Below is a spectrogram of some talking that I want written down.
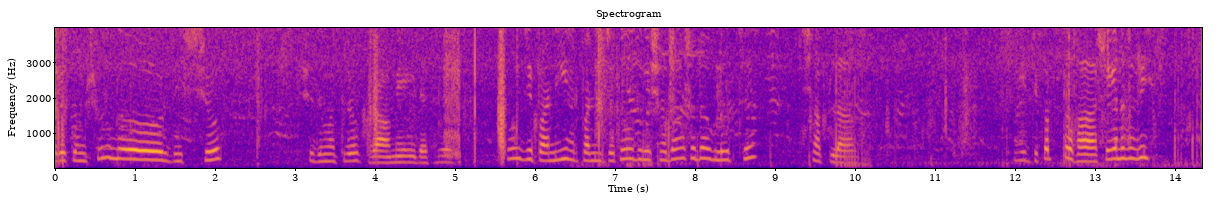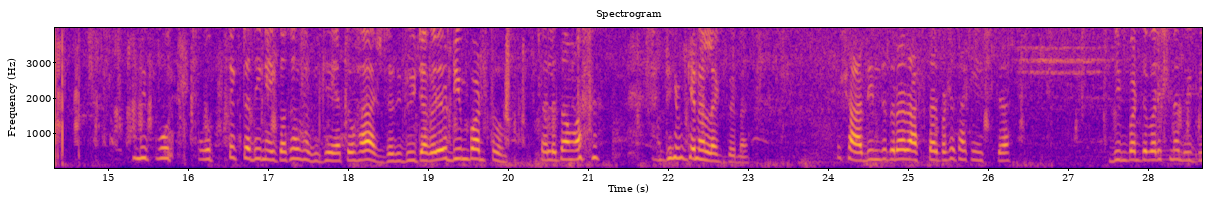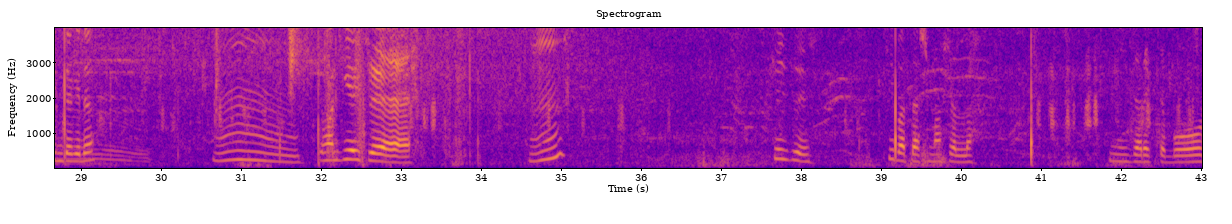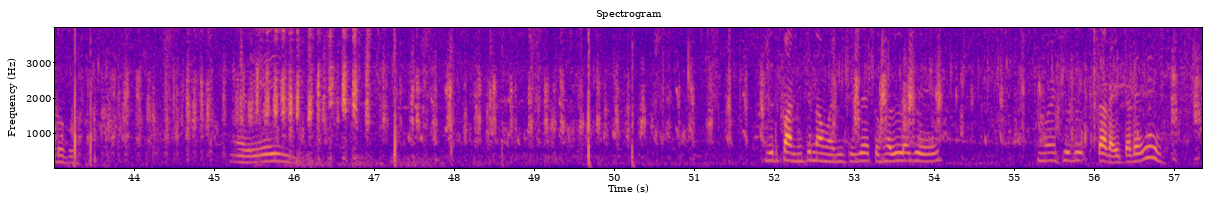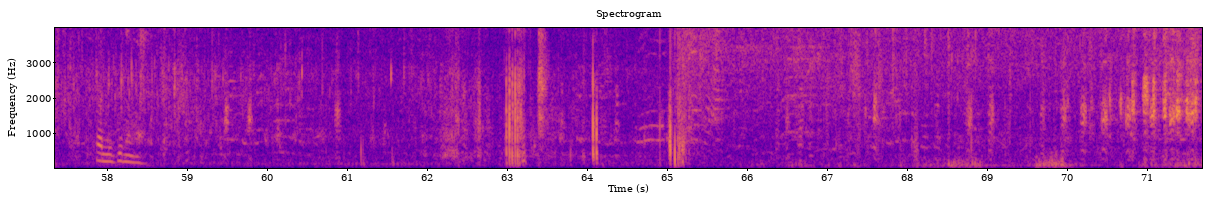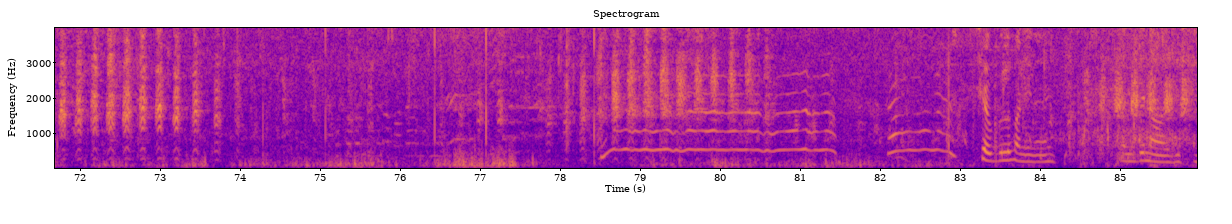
এরকম সুন্দর দৃশ্য শুধুমাত্র গ্রামেই দেখা যায়। ওই যে পানি আর পানির যত দূরে সাদা সাদা ওগুলো হচ্ছে শাপলা। এই যে কত হাঁস সেখানে যদি আমি প্রত্যেকটা দিন এই কথা ভাবি যে এত হাঁস, যদি দুইটা করেও ডিম পারতো, তাহলে তো আমার ডিম কেনা লাগতো না। সারাদিন যে তোরা রাস্তার পাশে থাকিস ডিম পারতে পারিস না দুই তিনটা করে। হুম, তোমার কি হয়েছে হুম? হয়েছে কি বাতাস মাসাল্লাহ নিজের একটা বড় আর এই। যদি পানিতে নামাই দিতে যে এত ভালো লাগে মানে শুধু তাড়াই তাড়াই পানিতে নামাই। সবগুলো পানি নাই পানিতে নামাই দিছি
